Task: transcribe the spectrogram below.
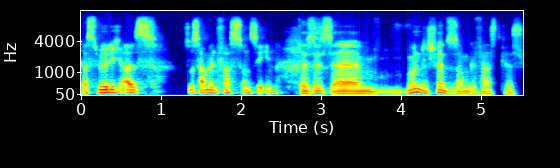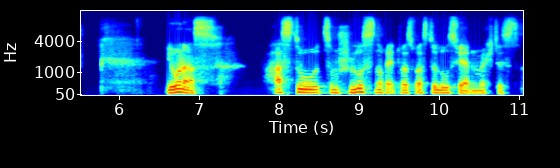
Das würde ich als Zusammenfassung sehen. Das ist ähm, wunderschön zusammengefasst, Chris. Jonas, hast du zum Schluss noch etwas, was du loswerden möchtest?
